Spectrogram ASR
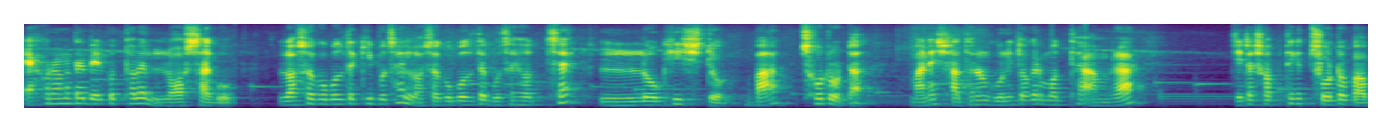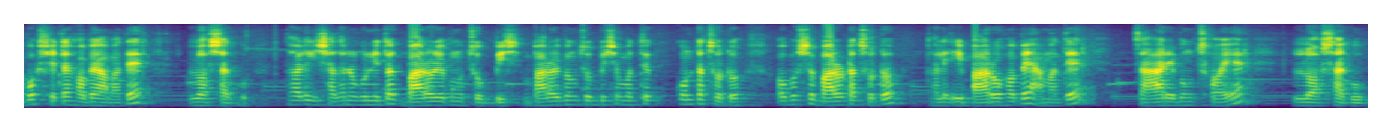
এখন আমাদের বের করতে হবে লসাগু। লসাগু বলতে কি বোঝায়? লসাগু বলতে বোঝায় হচ্ছে লঘিষ্ঠ বা ছোটটা। মানে সাধারণ গুণিতকের মধ্যে আমরা যেটা সব থেকে ছোট পাবো সেটা হবে আমাদের লসাগু। তাহলে কি সাধারণ গুণিতক বারো এবং চব্বিশ? বারো এবং চব্বিশের মধ্যে কোনটা ছোট? অবশ্যই বারোটা ছোট। তাহলে এই বারো হবে আমাদের চার এবং ছয়ের লসাগু।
